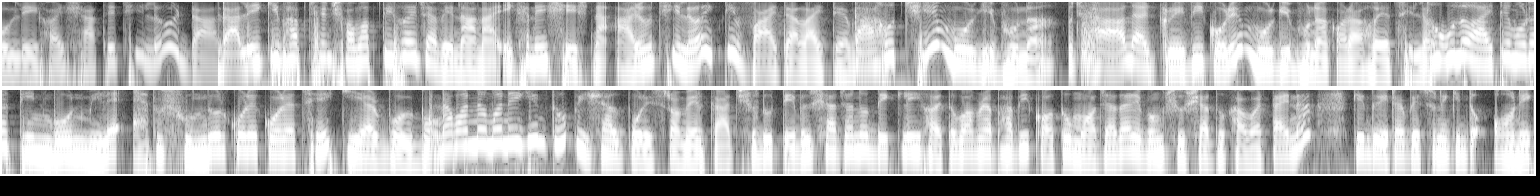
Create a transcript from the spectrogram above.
বললেই হয় সাথে ছিল ডাল। ডালেই কি ভাবছেন সমাপ্তি হয়ে যাবে? না না এখানেই শেষ না আরও ছিল একটি ভাইটাল আইটেম তা হচ্ছে মুরগি ভুনা। ঝাল আর গ্রেভি করে মুরগি ভুনা করা হয়েছিল। ওগুলো আইটেম ওরা তিন বোন মিলে এত সুন্দর করে করেছে কি আর বলব? রান্না বান্না মানে কিন্তু বিশাল পরিশ্রমের কাজ। শুধু টেবিল সাজানো দেখলেই হয়তো আমরা ভাবি কত মজাদার এবং সুস্বাদু খাবার, তাই না? কিন্তু এটার পেছনে কিন্তু অনেক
